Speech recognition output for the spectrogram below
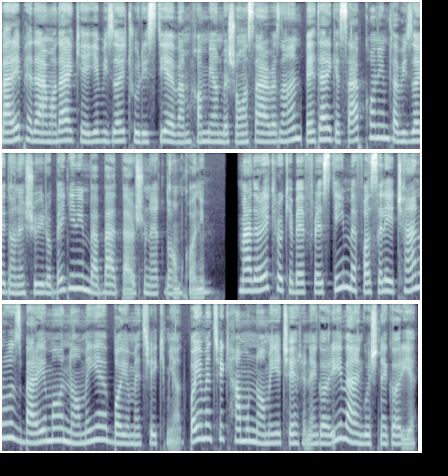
برای پدر مادر که یه ویزای توریستیه و می‌خوام بیان به شما سر بزنن بهتره که صبر کنیم تا ویزای دانشجویی رو بگیریم و بعد براشون اقدام کنیم مدارک رو که بفرستیم به فاصله چند روز برای ما نامه biometric میاد. biometric همون نامه چهره نگاری و انگشت نگاریه.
